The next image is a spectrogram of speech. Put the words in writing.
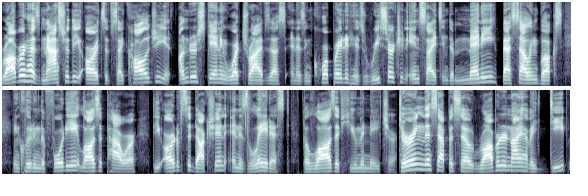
Robert has mastered the arts of psychology and understanding what drives us and has incorporated his research and insights into many best selling books, including The 48 Laws of Power, The Art of Seduction, and his latest, The Laws of Human Nature. During this episode, Robert and I have a deep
